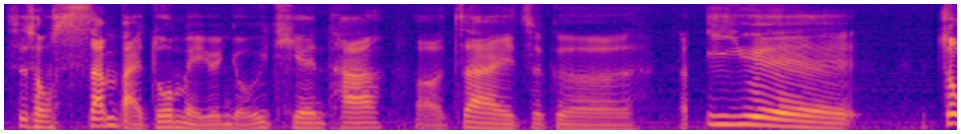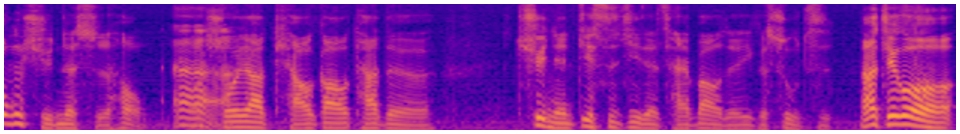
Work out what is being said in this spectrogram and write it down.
是从三百多美元，有一天它呃在这个一月中旬的时候，呃，说要调高它的。去年第四季的财报的一个数字，然后结果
